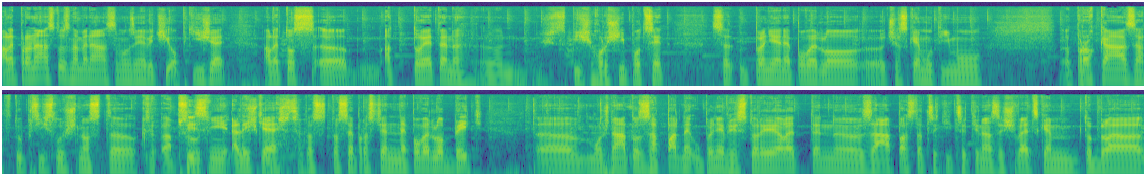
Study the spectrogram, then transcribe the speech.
ale pro nás to znamená samozřejmě větší obtíže, ale to, a to je ten spíš horší pocit, se úplně nepovedlo českému týmu prokázat tu příslušnost k absolutní elitě. To, to se prostě nepovedlo, byť Eh, možná to zapadne úplně v historii, ale ten eh, zápas, ta třetí třetina se Švédskem, to byla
